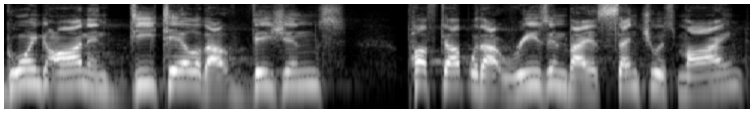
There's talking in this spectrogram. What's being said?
going on in detail about visions, puffed up without reason by a sensuous mind,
